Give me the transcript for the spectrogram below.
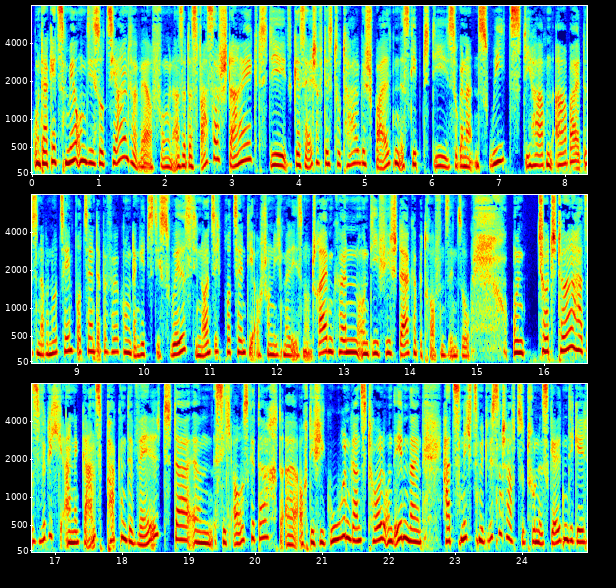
Und da geht es mehr um die sozialen Verwerfungen. Also das Wasser steigt, die Gesellschaft ist total gespalten. Es gibt die sogenannten Sweets, die haben Arbeit, das sind aber nur zehn Prozent der Bevölkerung. Dann gibt es die Swills, die 90 Prozent, die auch schon nicht mehr lesen und schreiben können und die viel stärker betroffen sind so. Und George Turner hat es wirklich eine ganz packende Welt da ähm, sich ausgedacht, äh, auch die Figuren ganz toll und eben dann hat es nichts mit Wissenschaft zu tun. Es gelten die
